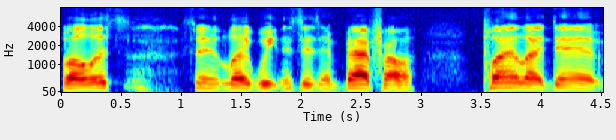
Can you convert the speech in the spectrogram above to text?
ballistic leg weaknesses and bad power, playing like Dan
